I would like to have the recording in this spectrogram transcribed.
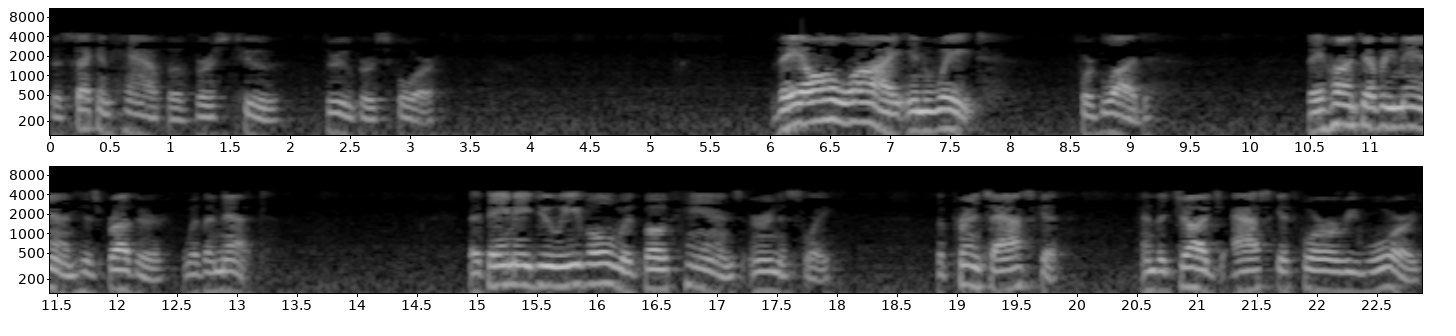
the second half of verse 2 through verse 4. They all lie in wait for blood. They hunt every man his brother with a net, that they may do evil with both hands earnestly. The prince asketh, and the judge asketh for a reward.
